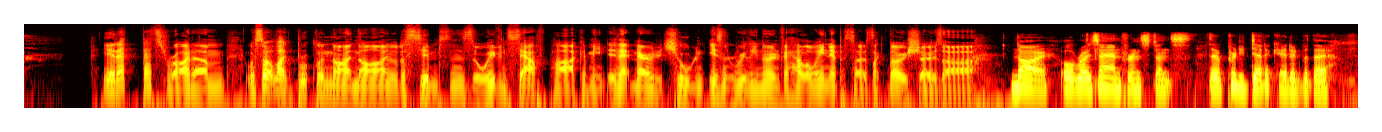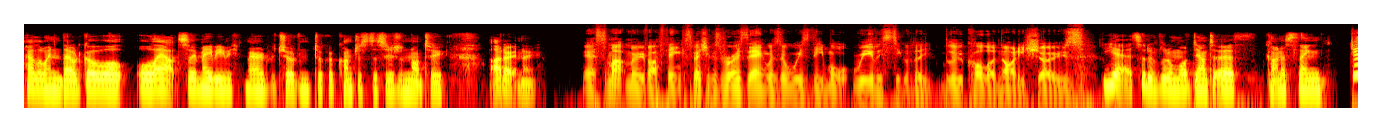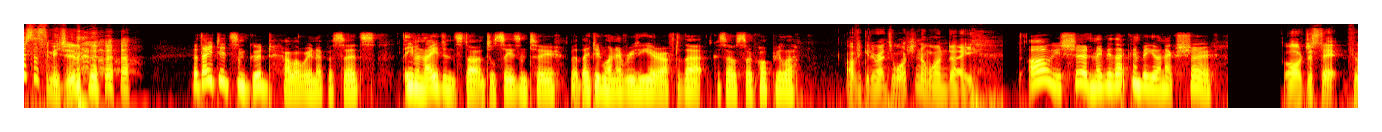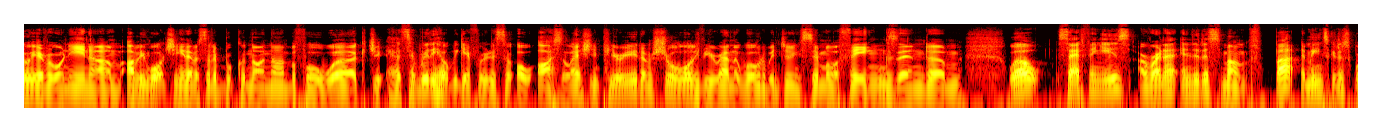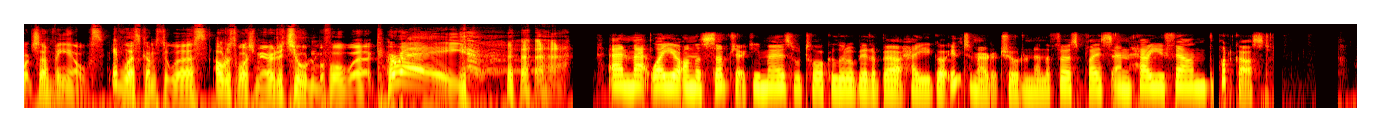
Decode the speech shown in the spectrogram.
Yeah, that that's right. Um, it was sort of like Brooklyn Nine Nine or The Simpsons or even South Park. I mean, that Married to Children isn't really known for Halloween episodes like those shows are. no, or Roseanne, for instance. They're pretty dedicated with their Halloween. They would go all, all out. So maybe Married with Children took a conscious decision not to. I don't know. Yeah, smart move, I think, especially because Roseanne was always the more realistic of the blue collar 90 shows. Yeah, sort of a little more down to earth kind of thing. Just a smidgen. But they did some good Halloween episodes. Even they didn't start until season two, but they did one every year after that because they were so popular. I'll have to get around to watching them one day. Oh, you should. Maybe that can be your next show. Oh, just to fill everyone in, um, I've been watching an episode of Brooklyn Nine-Nine before work. Ju- It's really helped me get through this isolation period. I'm sure a lot of you around the world have been doing similar things. And, um, well, sad thing is, I ran out end of this month. But it means I can just watch something else. If worse comes to worse, I'll just watch Married to Children before work. Hooray! And Matt, while you're on the subject, you may as well talk a little bit about how you got into Married with Children in the first place and how you found the podcast.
